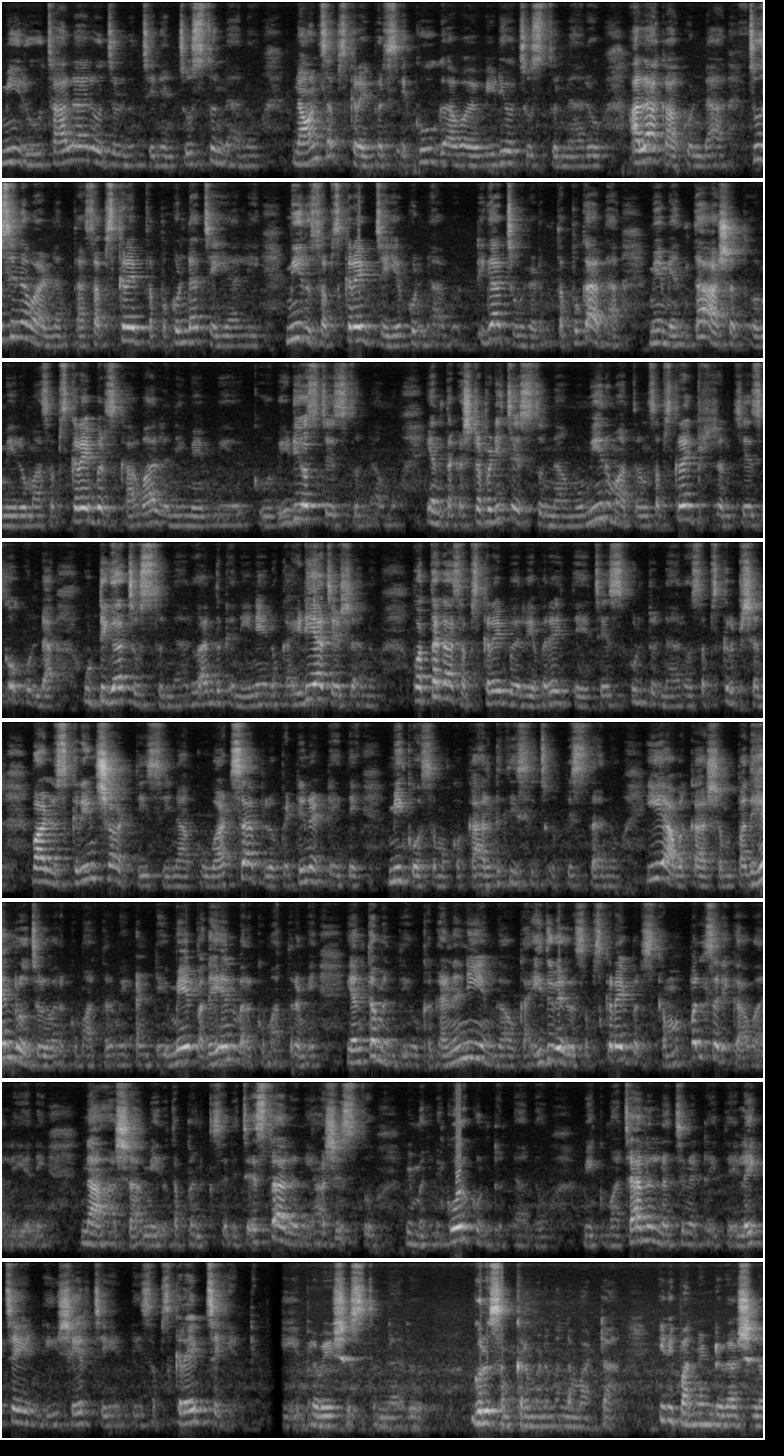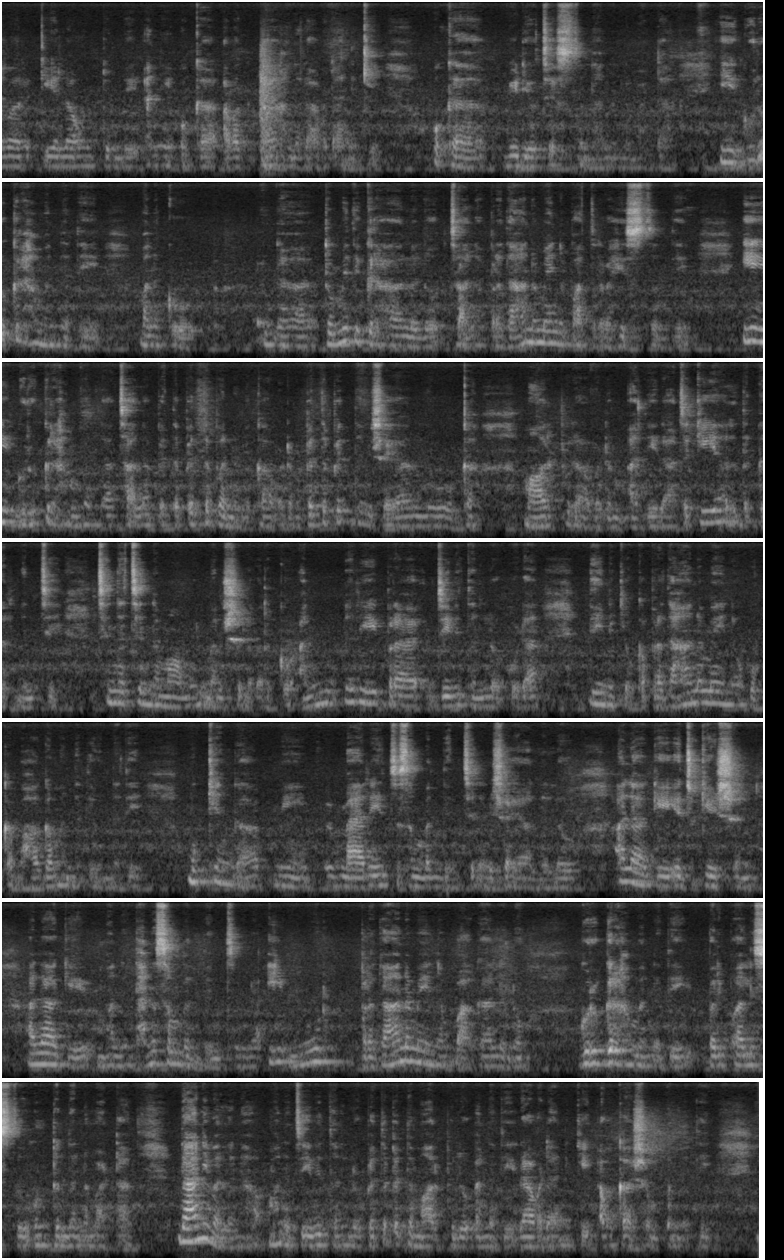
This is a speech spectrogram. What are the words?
మీరు చాలా రోజుల నుంచి నేను చూస్తున్నాను. నాన్ సబ్స్క్రైబర్స్ ఎక్కువగా వీడియో చూస్తున్నారు. అలా కాకుండా చూసిన వాళ్ళంతా సబ్స్క్రైబ్ తప్పకుండా చేయాలి. మీరు సబ్స్క్రైబ్ చేయకుండా గట్టిగా చూడడం తప్పు కాదా? మేము ఎంత ఆశతో మీరు మా సబ్స్క్రైబర్స్ కావాలని మేము మీకు వీడియోస్ చేస్తున్నాము. ఎంత కష్టపడి చేస్తున్నాము? మీరు మాత్రం సబ్స్క్రిప్షన్ చేసుకోకుండా ఉట్టిగా చూస్తున్నారు. అందుకని నేను ఒక ఐడియా చేశాను. కొత్తగా సబ్స్క్రైబర్ ఎవరైతే చేసుకుంటున్నారో సబ్స్క్రిప్షన్ వాళ్ళు స్క్రీన్ షాట్ తీసి నాకు వాట్సాప్లో పెట్టినట్టయితే మీకోసం ఒక కార్డు తీసి చూపిస్తాను. ఈ అవకాశం పదిహేను రోజుల వరకు మాత్రమే అంటే మే పదిహేను వరకు మాత్రమే. ఎంతమంది ఒక గణనీయంగా ఒక ఐదు వేల సబ్స్క్రైబర్స్ కంపల్సరీ కావాలి అని నా ఆశ మీరు తప్పనిసరి చేస్తారని ఆశిస్తూ మిమ్మల్ని కోరుకుంటున్నాను. మీకు మా ఛానల్ నచ్చినట్టయితే లైక్ చేయండి షేర్ చేయండి సబ్స్క్రైబ్ చేయండి. ప్రవేశిస్తున్నారు. గురు సంక్రమణం అన్నమాట. ఇది పన్నెండు రాశుల వారికి ఎలా ఉంటుంది అని ఒక అవగాహన రావడానికి ఒక వీడియో చేస్తున్నాను అన్నమాట. ఈ గురుగ్రహం అన్నది మనకు తొమ్మిది గ్రహాలలో చాలా ప్రధానమైన పాత్ర వహిస్తుంది. ఈ గురుగ్రహం వల్ల చాలా పెద్ద పెద్ద పనులు కావడం పెద్ద పెద్ద విషయాల్లో ఒక మార్పు రావడం అది రాజకీయాల దగ్గర నుంచి చిన్న చిన్న మామూలు మనుషుల వరకు అందరి ప్ర జీవితంలో కూడా దీనికి ఒక ప్రధానమైన ఒక భాగం అన్నది ఉన్నది. ముఖ్యంగా మీ మ్యారేజ్ సంబంధించిన విషయాలలో అలాగే ఎడ్యుకేషన్ అలాగే మన ధన సంబంధించిన ఈ మూడు ప్రధానమైన భాగాలను గురుగ్రహం అన్నది పరిపాలిస్తూ ఉంటుందన్నమాట. దాని వలన మన జీవితంలో పెద్ద పెద్ద మార్పులు అన్నది రావడానికి అవకాశం ఉన్నది.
